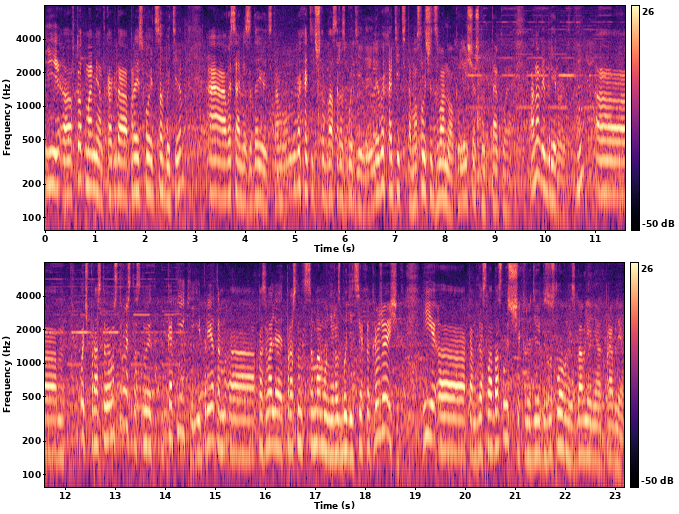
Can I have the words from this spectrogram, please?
И э, в тот момент, когда происходит событие, а вы сами задаете, там, вы хотите, чтобы вас разбудили, или вы хотите там услышать звонок, или еще что-то такое, оно вибрирует. Э, очень простое устройство, стоит копейки, и при этом э, позволяет проснуться самому, не разбудить всех окружающих, и э, там, для слабослышащих людей, безусловно, избавление от проблем.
